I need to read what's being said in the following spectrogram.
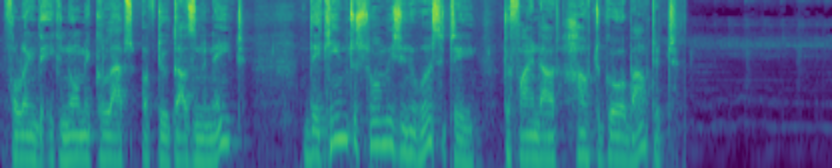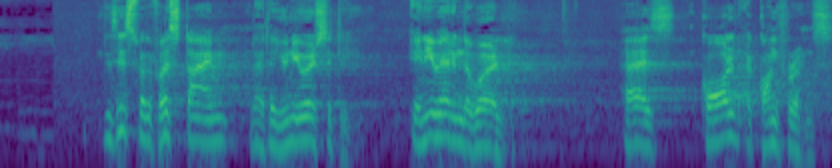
following the economic collapse of 2008, they came to Swami's University to find out how to go about it. This is for the first time that a university anywhere in the world has called a conference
